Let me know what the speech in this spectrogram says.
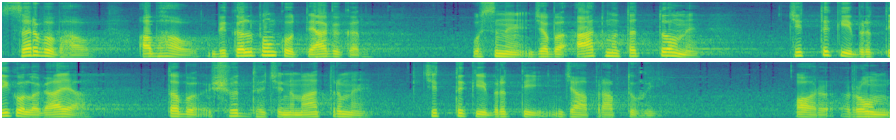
सर्व भाव अभाव, विकल्पों को त्याग कर उसने जब आत्म तत्व में चित्त की वृत्ति को लगाया, तब शुद्ध चिन्ह मात्र में चित्त की वृत्ति जा प्राप्त हुई और रोम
